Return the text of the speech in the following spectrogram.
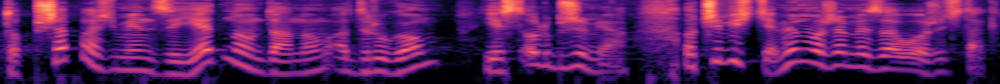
to przepaść między jedną daną a drugą jest olbrzymia. Oczywiście my możemy założyć tak,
